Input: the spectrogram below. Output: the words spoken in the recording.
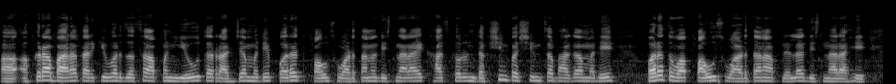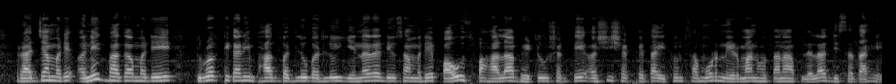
अकरा बारा तारखेवर जसं आपण येऊ तर राज्यामध्ये परत पाऊस वाढताना दिसणार आहे. खास करून दक्षिण पश्चिमच्या भागामध्ये परत वा पाऊस वाढताना आपल्याला दिसणार आहे. राज्यामध्ये अनेक भागामध्ये तुरळक ठिकाणी भाग बदलू बदलू येणाऱ्या दिवसामध्ये पाऊस पाहायला भेटू शकते अशी शक्यता इथून समोर निर्माण होताना आपल्याला दिसत आहे.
